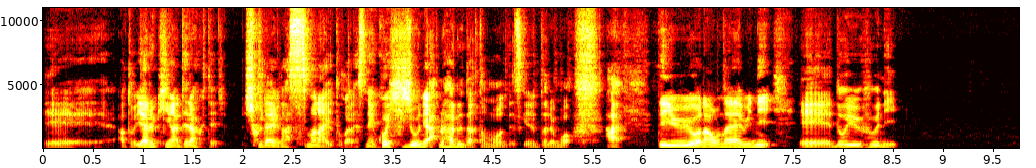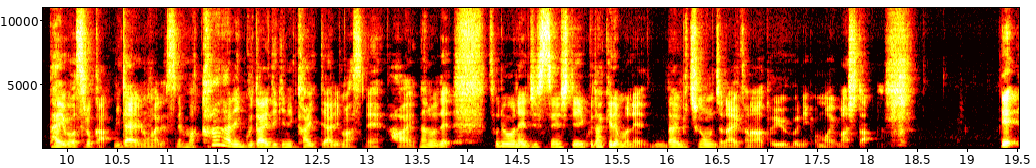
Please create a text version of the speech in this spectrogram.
えー、あとやる気が出なくて宿題が進まないとかですね。これ非常にあるあるだと思うんですけれど、も。はい。っていうようなお悩みに、えー、どういうふうに対応するかみたいなのがですね、まあ、かなり具体的に書いてありますね。はい。なので、それをね、実践していくだけでもね、だいぶ違うんじゃないかなというふうに思いました。で、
